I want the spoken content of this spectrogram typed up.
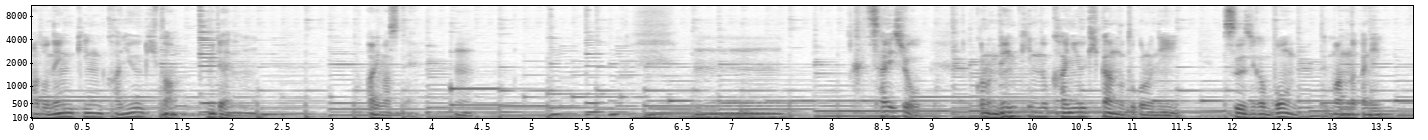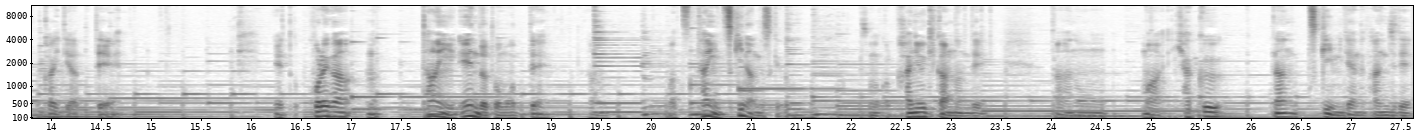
あと年金加入期間みたいなのもありますね。うん。うん。最初この年金の加入期間のところに数字がボンって真ん中に書いてあってえっとこれが単位円だと思ってあの、まあ、単位月なんですけどその加入期間なんであのまあ100何月みたいな感じで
